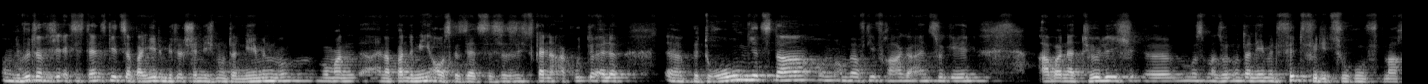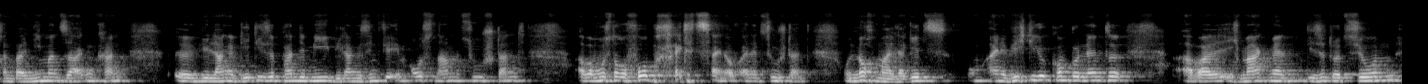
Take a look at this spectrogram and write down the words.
um die wirtschaftliche Existenz geht es ja bei jedem mittelständischen Unternehmen, wo man einer Pandemie ausgesetzt ist. Es ist keine aktuelle äh, Bedrohung jetzt da, um, um auf die Frage einzugehen. Aber natürlich äh, muss man so ein Unternehmen fit für die Zukunft machen, weil niemand sagen kann, äh, wie lange geht diese Pandemie, wie lange sind wir im Ausnahmezustand. Aber muss darauf vorbereitet sein auf einen Zustand. Und nochmal, da geht es um eine wichtige Komponente. Aber ich mag mir die Situation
